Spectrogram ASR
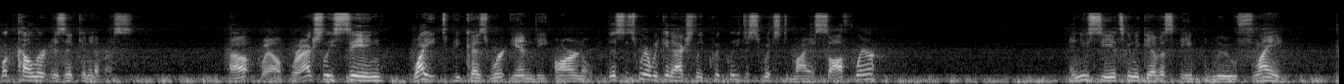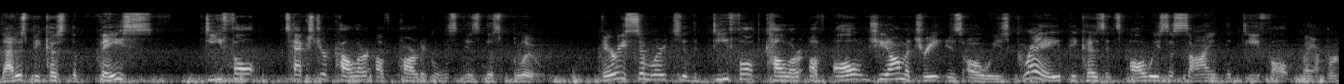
What color is it going to give us? Oh, well, we're actually seeing white because we're in the Arnold. This is where we could actually quickly just switch to Maya software and you see it's going to give us a blue flame. That is because the base default texture color of particles is this blue. Very similar to the default color of all geometry is always gray because it's always assigned the default Lambert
